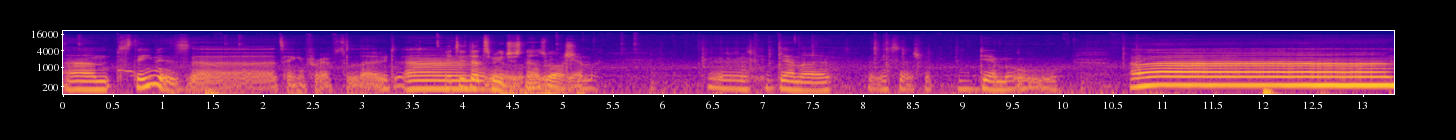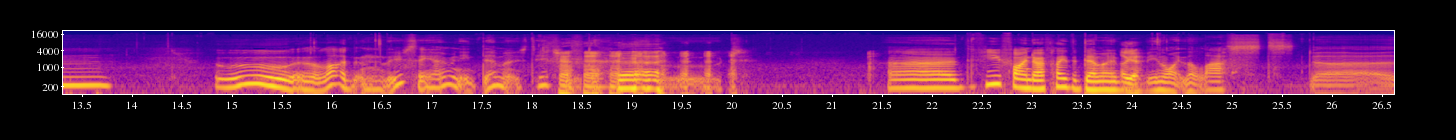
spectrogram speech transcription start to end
Um, Steam is uh, taking forever to load. Um, did that to me just now as well, actually. Demo. Uh, demo. Let me search for demo. Um. Ooh, there's a lot of. Lucy, how many demos did you download? uh, the Viewfinder, I played the demo Oh, yeah. in like the last uh,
